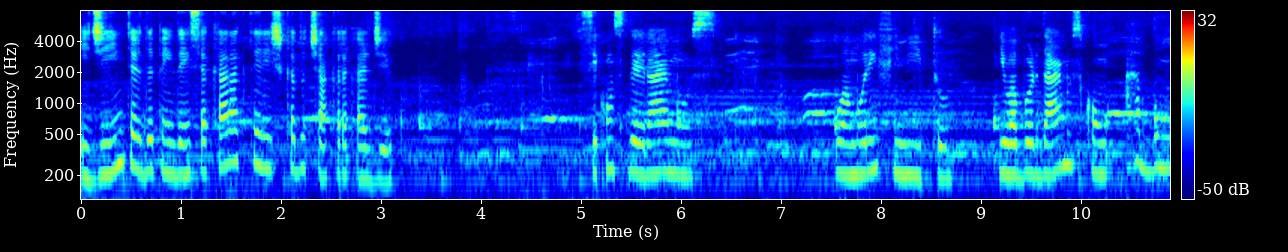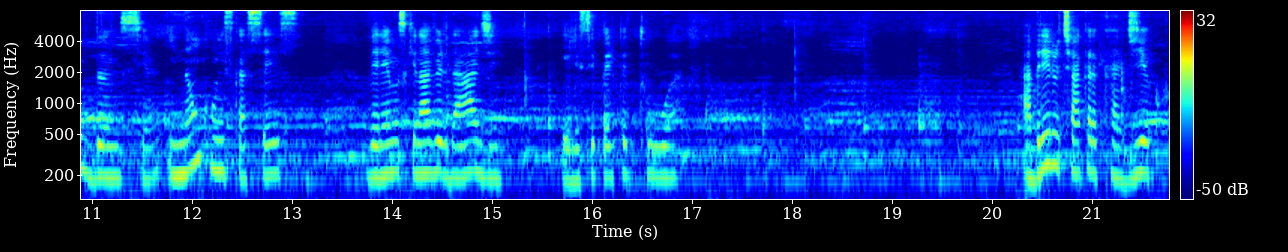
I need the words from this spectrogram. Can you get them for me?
e de interdependência característica do chakra cardíaco. Se considerarmos o amor infinito e o abordarmos com abundância e não com escassez, veremos que na verdade ele se perpetua. Abrir o chakra cardíaco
